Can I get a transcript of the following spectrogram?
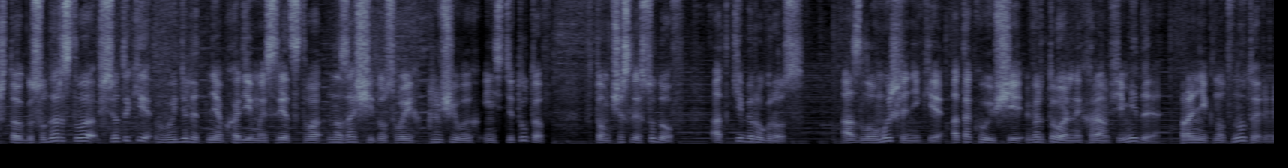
что государство все-таки выделит необходимые средства на защиту своих ключевых институтов, в том числе судов, от киберугроз. А злоумышленники, атакующие виртуальный храм Фемиды, проникнут внутрь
